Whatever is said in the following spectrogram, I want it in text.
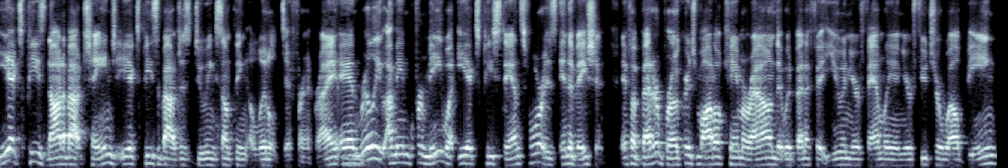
EXP is not about change. EXP is about just doing something a little different, right? And mm-hmm. really, I mean, for me, what EXP stands for is innovation. If a better brokerage model came around that would benefit you and your family and your future well being,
